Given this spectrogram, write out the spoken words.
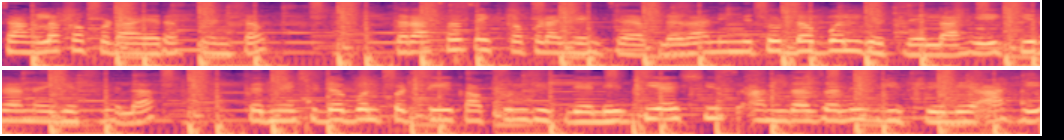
चांगला कपडा आहे रफ अँड टफ तर असाच एक कपडा घ्यायचा आहे आपल्याला. आणि मी तो डबल घेतलेला आहे. एक किरा नाही घेतलेला. तर मी अशी डबल पट्टी कापून घेतलेली आहे. ती अशीच अंदाजानेच घेतलेली आहे.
